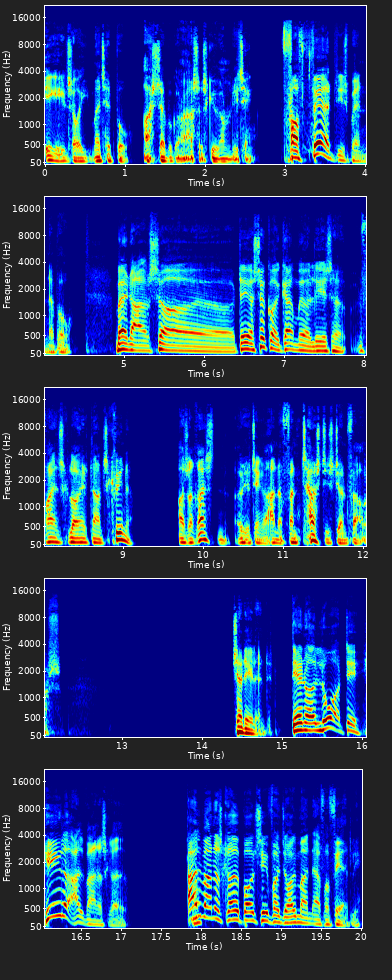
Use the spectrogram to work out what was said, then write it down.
Ikke helt så rig, men tæt på. Og så begynder han altså at skrive underlige ting. Forfærdeligt spændende på. Men altså, øh, da jeg så går i gang med at læse Fransk Løgnlands Kvinde, altså resten, og jeg tænker, han er fantastisk, John Faust. Så er det elendigt. Det er noget lort, det hele alt, hvad han har skrevet. Alt, hvad han har skrevet, bortset fra Jolman, er forfærdeligt.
